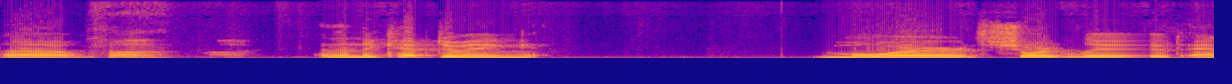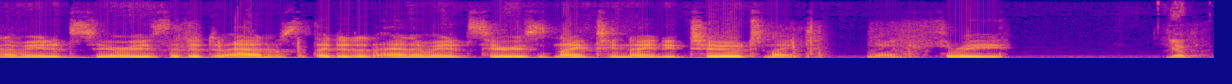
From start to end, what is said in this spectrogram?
Um, Huh. and then they kept doing more short-lived animated series. They did an Addams. They did an animated series in 1992 to 1993. Yep.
